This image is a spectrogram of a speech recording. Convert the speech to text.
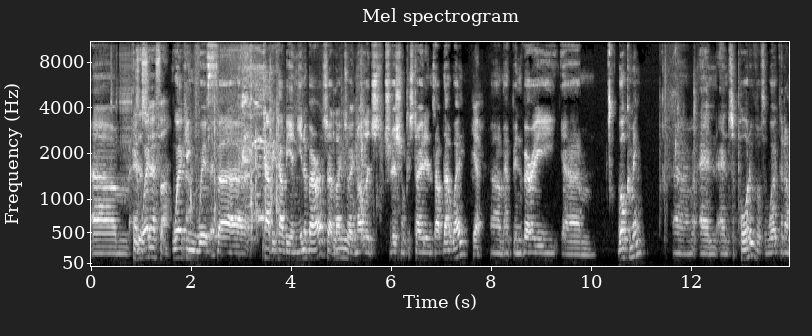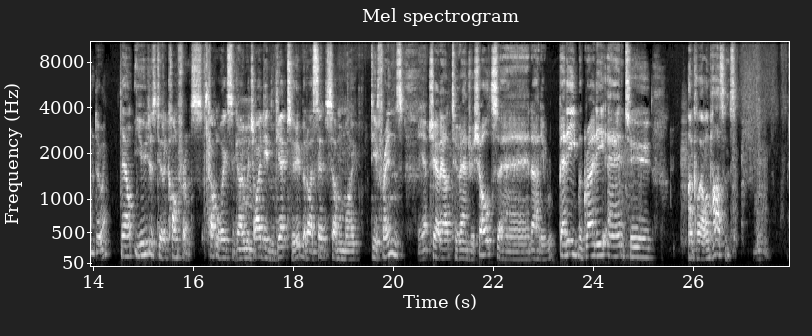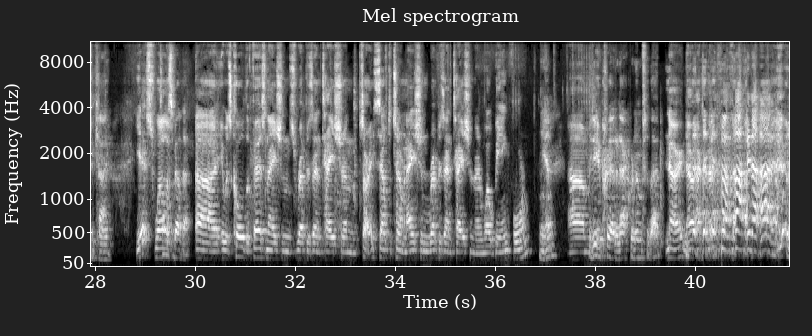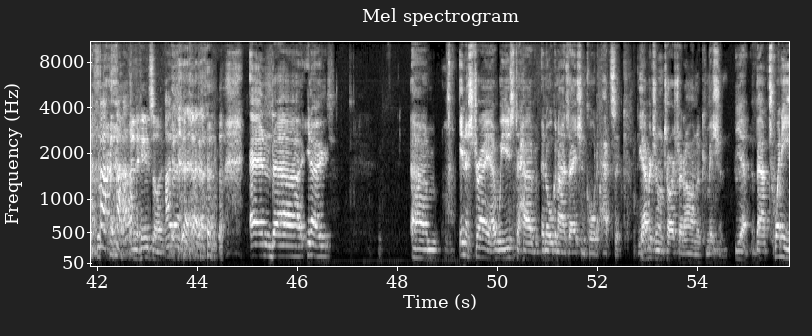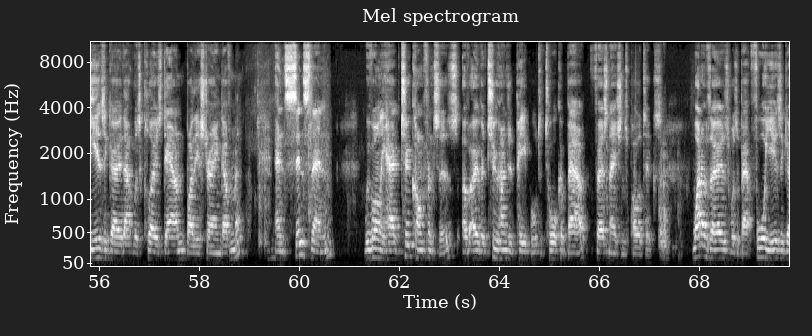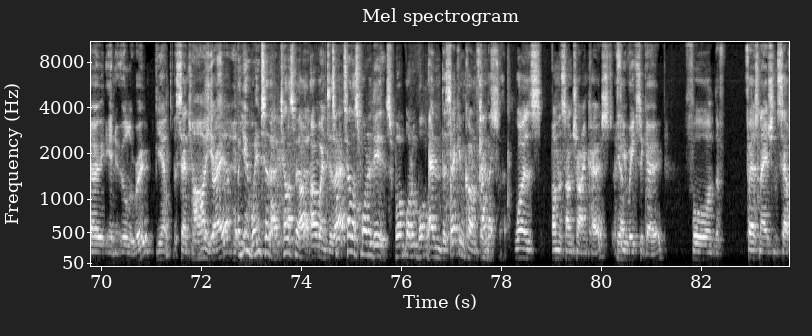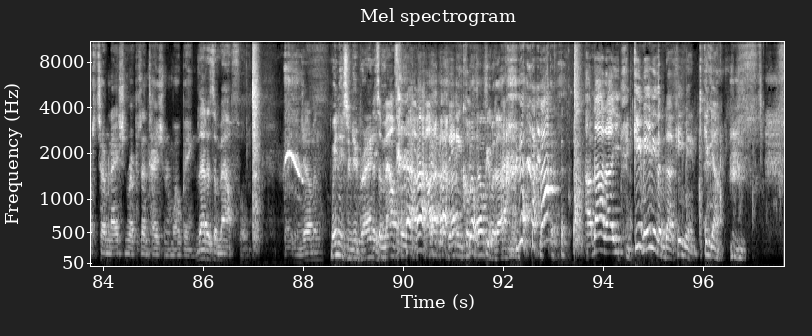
Um, He's a work- surfer. Working with uh, Kabi Kabi and Jinibara, so I'd like Mm. to acknowledge traditional custodians up that way. Yeah. Um, have been very um, welcoming um, and and supportive of the work that I'm doing. Now, you just did a conference a couple of weeks ago, which I didn't get to, but I sent to some of my dear friends. Yeah. Shout out to Andrew Schultz and Auntie Betty McGrady and to Uncle Alan Parsons. Okay. Yes, well, Tell us about that. Uh, it was called the First Nations Representation, sorry, Self Determination, Representation and Wellbeing Forum. Yeah. Um, You didn't create an acronym for that? no, no acronym. and the hand sign. and uh, you know, um, in Australia, we used to have an organisation called ATSIC, the Aboriginal and Torres Strait Islander Commission. Yeah. About 20 years ago, that was closed down by the Australian government. And since then, we've only had two conferences of over 200 people to talk about First Nations politics. One of those was about four years ago in Uluru, Yeah. the centre of Oh, Australia. I heard- And you went to that. Tell us about I- that. I went to Tell- that. Tell us what it is. What what what? And the second conference was on the Sunshine Coast a Yeah. few weeks ago for the First Nations self determination, representation, and well-being. That is a mouthful, ladies and gentlemen. we need some new branding. It's a mouthful. Like eating cookies. We'll help you with that. Oh, no, no, keep eating them, Doug. Keep eating. Keep going.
